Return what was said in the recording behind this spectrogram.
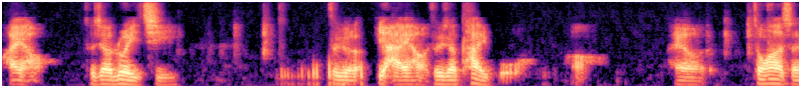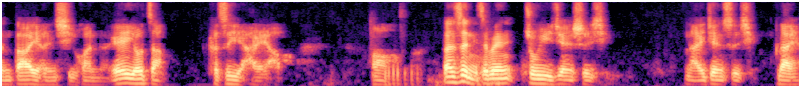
还好，这叫瑞基，这个也还好，这个叫泰博，啊，还有中化生，大家也很喜欢的，诶，有涨。可是也还好啊，但是你这边注意一件事情，哪一件事情？来，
